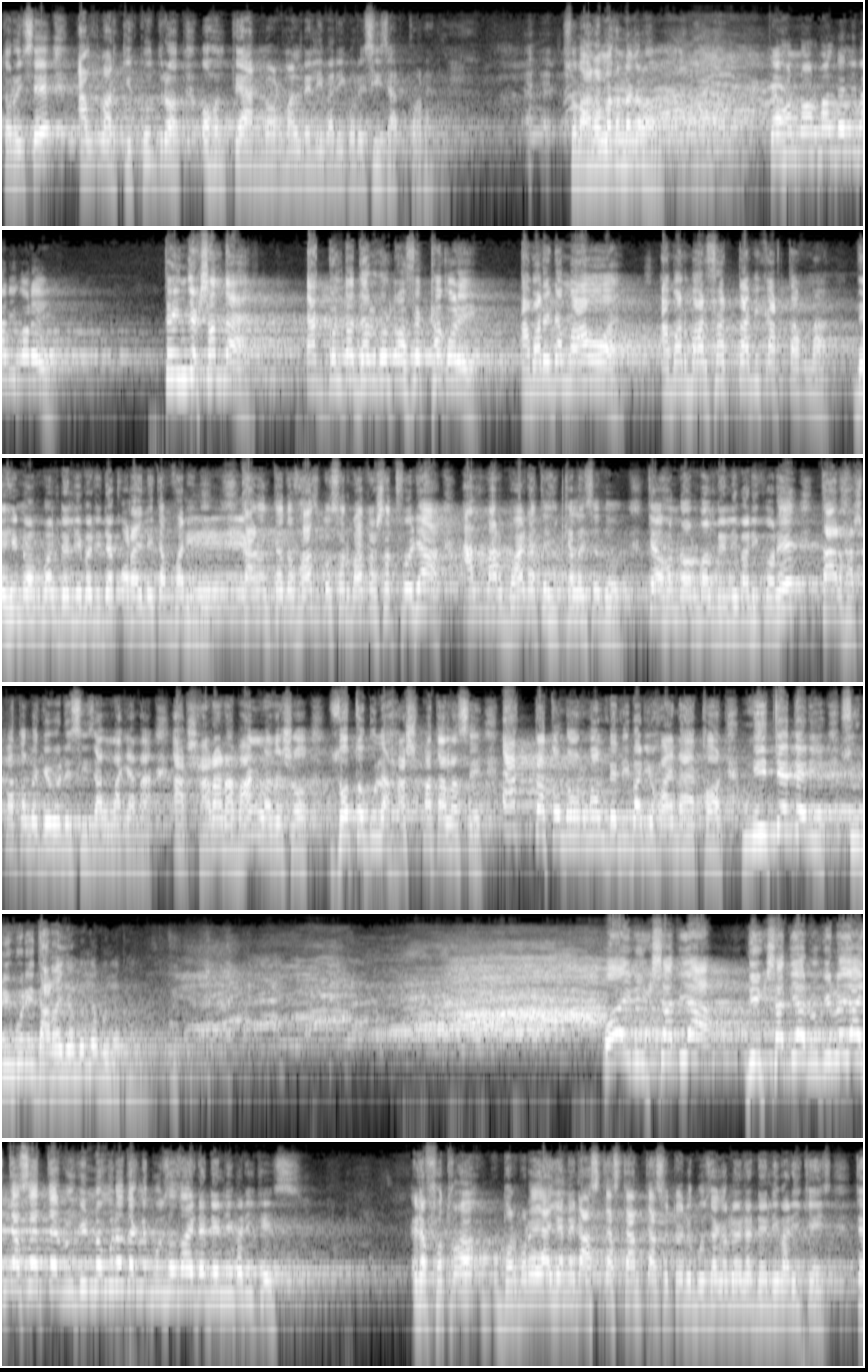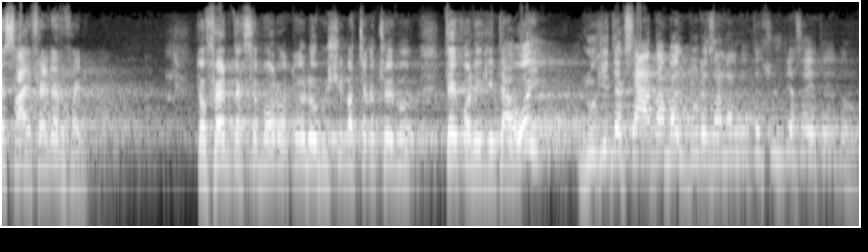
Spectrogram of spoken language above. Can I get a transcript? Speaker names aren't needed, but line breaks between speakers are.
উত্তর রয়েছে আল্লাহর কি কুদরত? ওহন তে আর নর্মাল ডেলিভারি করে সিজার করে না। সব আল্লাহ কন্যা কেন? এখন নর্মাল ডেলিভারি করে। তো ইঞ্জেকশন দেয়। এক ঘণ্টা দেড় ঘণ্টা অপেক্ষা করে। আমার এটা মা হয়। আমার মার ফ্যাটটা আমি কাটতাম না। দেখি নর্মাল ডেলিভারিটা করাই লইতাম পারিনি। কারণ তে তো পাঁচ বছর মাদ্রাসাত ফইরা আল্লাহর ভয়টাতে শিক্ষা লাইছে তো। তে এখন নর্মাল ডেলিভারি করে তার হাসপাতালে গেলে সিজার লাগে না। আর সারাটা বাংলাদেশও যতগুলো হাসপাতাল আছে একটা তো নর্মাল ডেলিভারি হয় না এখন। নিতে দেরি চুরি মুড়ি দাঁড়াইয়া লইয়া বইয়া থাকে। ওই রিক্সা দিয়া রিক্সা দিয়া রুগী লই আইতেছে, তে রুগীর নমুনা দেখলে বোঝা যায় এটা ডেলিভারি কেস এটা ফতোয়া বরবরে আইয়ান এটা আস্তে আস্তে আনতে আসে তৈলে বোঝা গেল এটা ডেলিভারি কেস তে সাই ফ্যাটের ফাইন তো ফ্যাট দেখছে, বড় তৈলে অবশ্যই বাচ্চাকে চইব তে করে কিটা ওই রুগী দেখছে, আধা মাইল দূরে জানাল দিতে আছে এতে তো।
